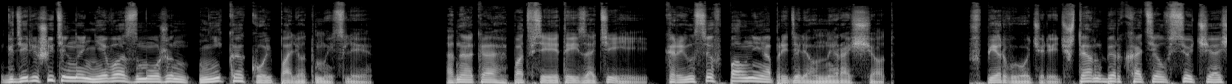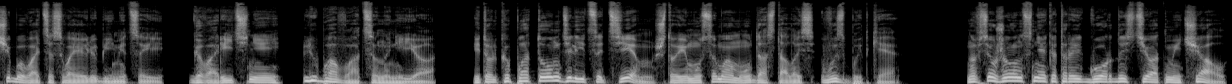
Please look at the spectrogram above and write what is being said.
где решительно невозможен никакой полет мысли. Однако под всей этой затеей крылся вполне определенный расчет. В первую очередь Штернберг хотел все чаще бывать со своей любимицей, говорить с ней, любоваться на нее, и только потом делиться тем, что ему самому досталось в избытке. Но все же он с некоторой гордостью отмечал,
